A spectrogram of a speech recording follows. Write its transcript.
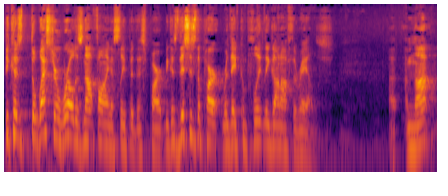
Because the Western world is not falling asleep at this part, because this is the part where they've completely gone off the rails. Uh, I'm not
